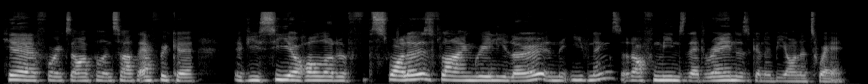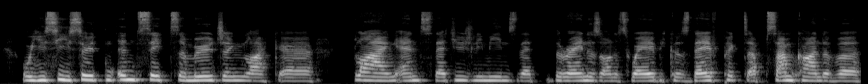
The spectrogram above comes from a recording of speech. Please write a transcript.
here, for example, in South Africa, if you see a whole lot of swallows flying really low in the evenings, it often means that rain is going to be on its way. Or you see certain insects emerging, like uh, flying ants, that usually means that the rain is on its way because they've picked up some kind of a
